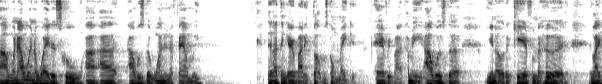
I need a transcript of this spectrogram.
uh, when I went away to school, I, I, I was the one in the family that I think everybody thought was going to make it. Everybody. I mean, I was the, you know, the kid from the hood. Like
